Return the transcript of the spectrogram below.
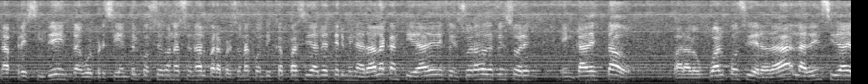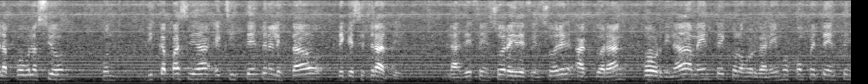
La presidenta o el presidente del Consejo Nacional para Personas con Discapacidad determinará la cantidad de defensoras o defensores en cada estado, para lo cual considerará la densidad de la población discapacidad existente en el estado de que se trate. Las defensoras y defensores actuarán coordinadamente con los organismos competentes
